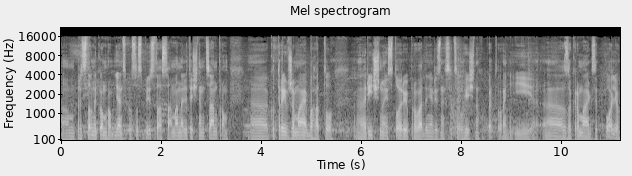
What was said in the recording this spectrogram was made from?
ем, представником громадянського суспільства, а саме аналітичним центром, е, котрий вже має багаторічну історію проведення різних соціологічних опитувань і, е, зокрема, екзит-полів,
